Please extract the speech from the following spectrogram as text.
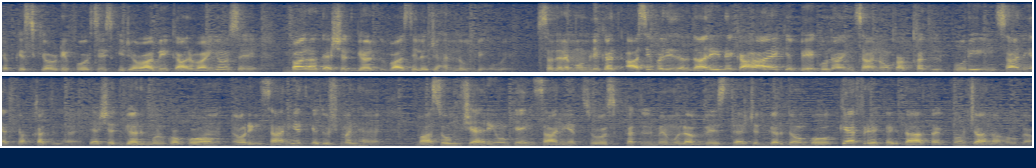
جبکہ سیکیورٹی فورسز کی جوابی کاروائیوں سے بارہ دہشت گرد واصل جہنم بھی ہوئے۔ صدر مملکت آصف علی زرداری نے کہا ہے کہ بے گناہ انسانوں کا قتل پوری انسانیت کا قتل ہے۔ دہشت گرد ملک و قوم اور انسانیت کے دشمن ہیں۔ معصوم شہریوں کے انسانیت سوز قتل میں ملوث دہشت گردوں کو کیفر کردار تک پہنچانا ہوگا۔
